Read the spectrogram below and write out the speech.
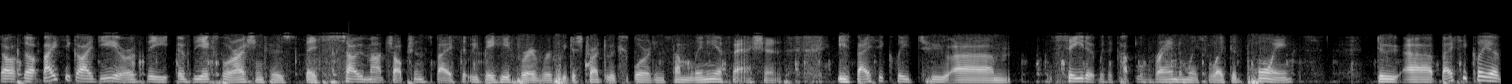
the, the basic idea of the of the exploration because there's so much option space that we'd be here forever if we just tried to explore it in some linear fashion, is basically to um, seed it with a couple of randomly selected points do uh, basically a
